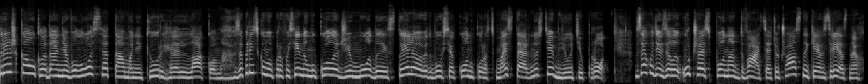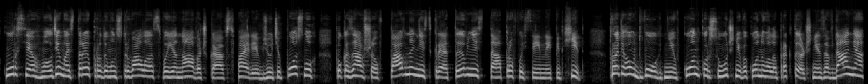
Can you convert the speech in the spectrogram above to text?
Стрижка, укладання волосся та манікюр гель-лаком. В Запорізькому професійному коледжі моди і стилю відбувся конкурс майстерності Б'юті Про. В заході взяли участь понад 20 учасників з різних курсів. Молоді майстри продемонстрували свої навички в сфері б'юті послуг, показавши впевненість, креативність та професійний підхід. Протягом двох днів конкурсу учні виконували практичні завдання.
